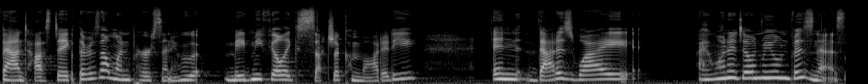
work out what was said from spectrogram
fantastic. But There was that one person who made me feel like such a commodity. And that is why I wanted to own my own business.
